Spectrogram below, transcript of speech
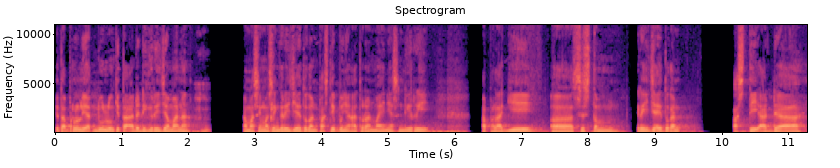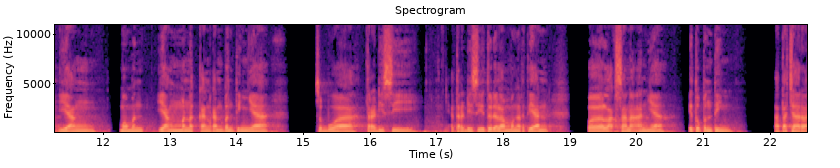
kita perlu lihat dulu kita ada di gereja mana. Nah, masing-masing gereja itu kan pasti punya aturan mainnya sendiri. Apalagi eh, sistem gereja itu kan pasti ada yang momen yang menekankan pentingnya sebuah tradisi. Ya, tradisi itu dalam pengertian pelaksanaannya itu penting. Tata cara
